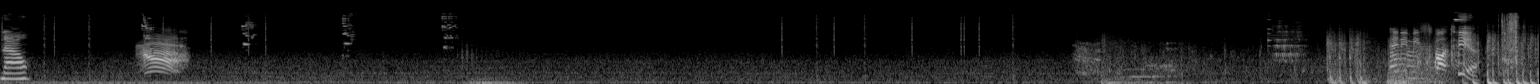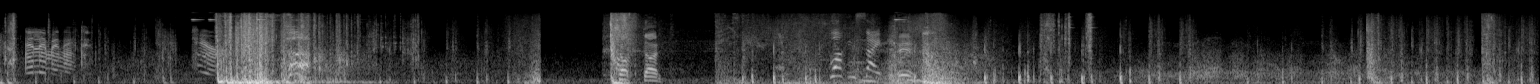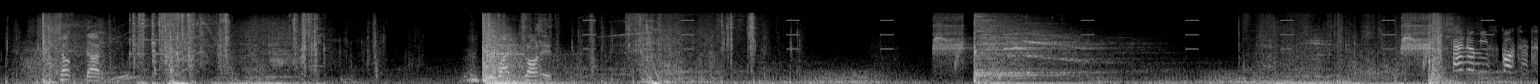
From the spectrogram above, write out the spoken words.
now. No. Enemy spotted. Here. Eliminated. Here. Shock dart. Blocking sight. Here. Shock dart. Spike planted. Enemy spotted.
